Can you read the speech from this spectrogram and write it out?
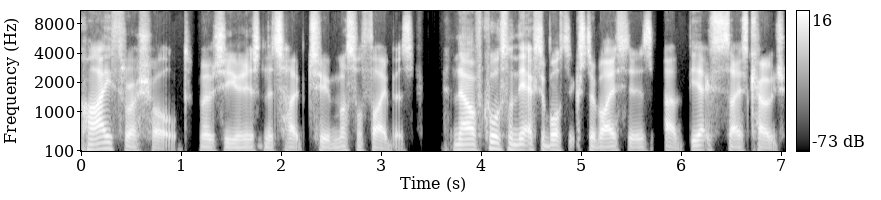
high threshold motor units and the type 2 muscle fibers. Now, of course, on the Exerbotics devices, uh, the exercise coach,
